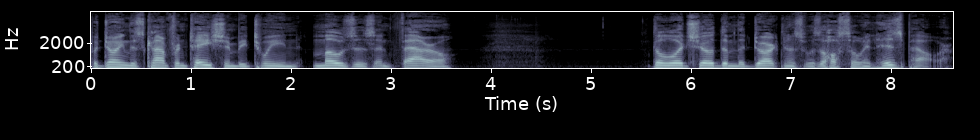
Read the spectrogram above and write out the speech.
But during this confrontation between Moses and Pharaoh, the Lord showed them the darkness was also in his power.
